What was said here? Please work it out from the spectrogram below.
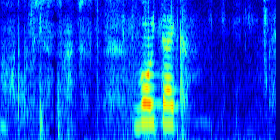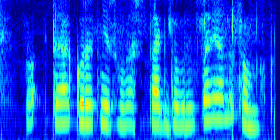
No, to się znaczy. Wojtek. Te akurat nie są aż tak dobrym stanie, ale są dobre.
